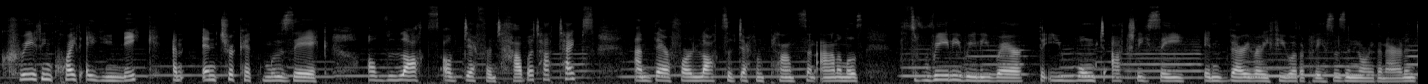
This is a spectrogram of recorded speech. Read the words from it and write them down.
creating quite a unique and intricate mosaic of lots of different habitat types and therefore lots of different plants and animals. It's really, really rare that you won't actually see in very, very few other places in Northern Ireland,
